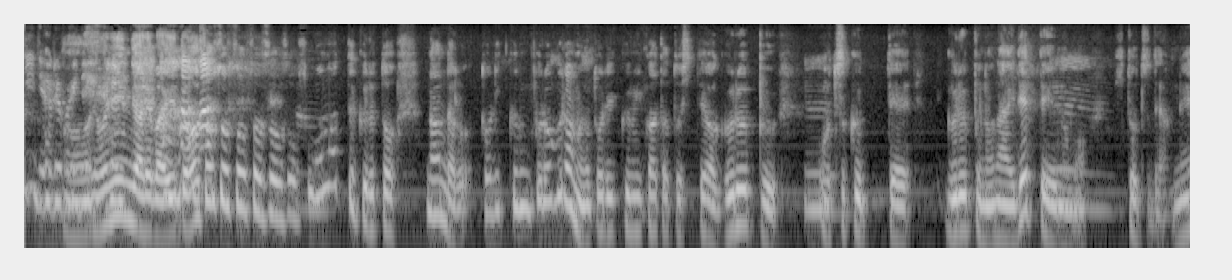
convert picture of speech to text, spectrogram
人でやればいいです4人でやればいいとあそうそうそうそうそうそうそうなってくるとなんだろう取り組みプログラムの取り組み方としてはグループうんを作って、グループの内でっていうのもうん一つだよね。う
